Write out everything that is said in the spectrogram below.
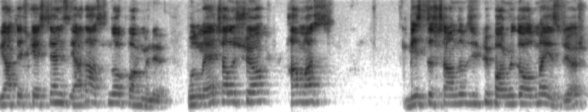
bir ateşkesten ziyade aslında o formülü bulmaya çalışıyor. Hamas biz dışlandığımız hiçbir formülde olmayız diyor.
